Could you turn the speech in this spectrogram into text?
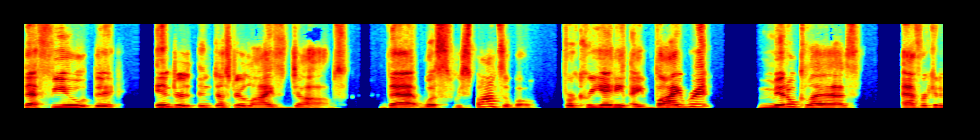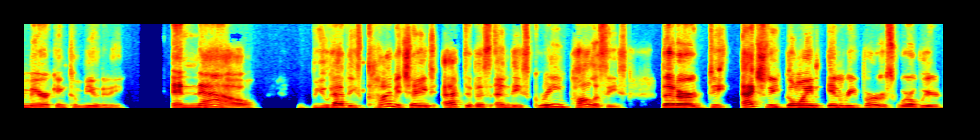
that fueled the industrialized jobs that was responsible for creating a vibrant middle class African American community. And now you have these climate change activists and these green policies that are de- actually going in reverse, where we're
